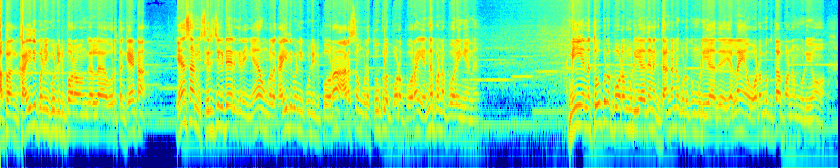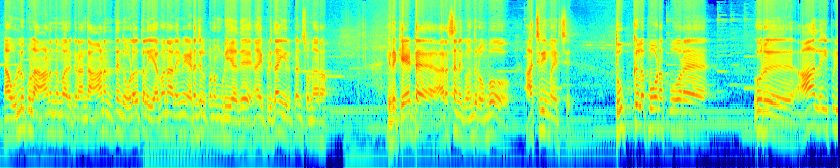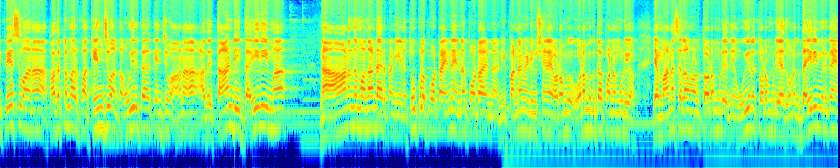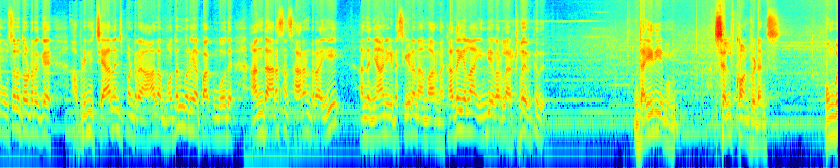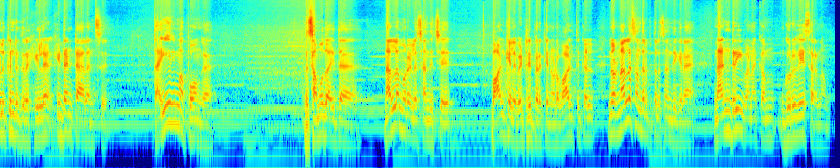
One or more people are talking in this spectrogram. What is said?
அப்போ அங்கே கைது பண்ணி கூட்டிகிட்டு போகிறவங்கள ஒருத்தன் கேட்டான் ஏன் சாமி சிரிச்சுக்கிட்டே இருக்கிறீங்க? உங்களை கைது பண்ணி கூட்டிகிட்டு போகிறான் அரசன் உங்களை தூக்கில் போட போகிறான் என்ன பண்ண போகிறீங்கன்னு நீ என்னை தூக்கில் போட முடியாது எனக்கு தண்டனை கொடுக்க முடியாது எல்லாம் என் உடம்புக்கு தான் பண்ண முடியும். நான் உள்ளுக்குள்ளே ஆனந்தமாக இருக்கிறேன். அந்த ஆனந்தத்தை இந்த உலகத்தில் எவனாலையுமே இடைஞ்சல் பண்ண முடியாது. நான் இப்படி தான் இருப்பேன்னு சொன்னாராம். இதை கேட்ட அரசனுக்கு வந்து ரொம்ப ஆச்சரியமாயிருச்சு. தூக்கில் போட போகிற ஒரு ஆள் இப்படி பேசுவானா? பதட்டமாக இருப்பான் கெஞ்சுவான் தான் உயிருக்காக கெஞ்சுவான். ஆனால் அதை தாண்டி தைரியமாக நான் ஆனந்தமாக தான்டா இருப்பேன். நீ என்ன தூக்கில் போட்டா என்ன? என்ன போட்டா என்ன? நீ பண்ண வேண்டிய விஷயம் என் உடம்பு உடம்புக்கு தான் பண்ண முடியும். என் மனசெல்லாம் உன்னால் தொட முடியாது. என் உயிரை தொட முடியாது. உனக்கு தைரியம் இருக்கா? என் உசுரை தொடருக்கு அப்படின்னு சேலஞ்ச் பண்ணுற ஆளை முதன் முறையாக பார்க்கும்போது அந்த அரசன் சரண்டர் ஆகி அந்த ஞானிகிட்ட சீடனா மாறின கதையெல்லாம் இந்திய வரலாற்றில் இருக்குது. தைரியமும் செல்ஃப் கான்ஃபிடன்ஸ் உங்களுக்குன்னு இருக்கிற ஹில ஹிடன் டேலண்ட்ஸு தைரியமாக போங்க. இந்த சமுதாயத்தை நல்ல முறையில் சந்திச்சு வாழ்க்கையில் வெற்றி பெறக்க என்னோட வாழ்த்துக்கள். இன்னொரு நல்ல சந்தர்ப்பத்தில் சந்திக்கிறேன். நன்றி வணக்கம். குருவே சரணம்.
